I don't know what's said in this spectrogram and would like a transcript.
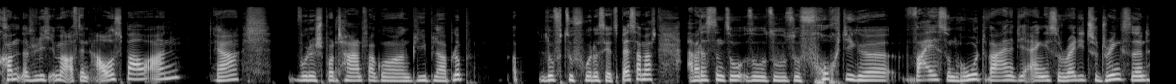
kommt natürlich immer auf den Ausbau an. Ja, wurde spontan vergoren, bliblablub ob Luftzufuhr das jetzt besser macht. Aber das sind so, so, so, so fruchtige Weiß- und Rotweine, die eigentlich so ready to drink sind.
